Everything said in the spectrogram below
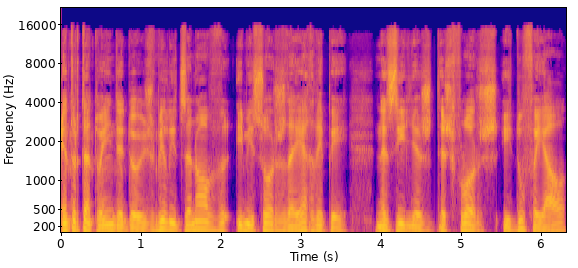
Entretanto, ainda em 2019, emissores da RDP nas Ilhas das Flores e do Faial,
